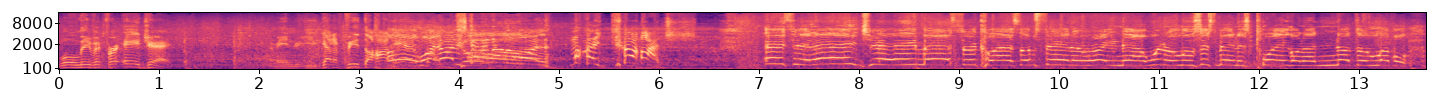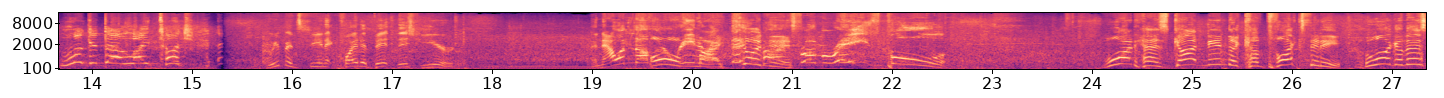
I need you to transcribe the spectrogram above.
will leave it for AJ. I mean, you got to feed the hot Oh hand. Why my not? He's got another one. My gosh. It's an AJ masterclass. I'm standing right now. Win or lose, this man is playing on another level. Look at that light touch. We've been seeing it quite a bit this year. And now another Oh redirect, my this goodness. From Raise Bull! What has gotten into complexity? Look at this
